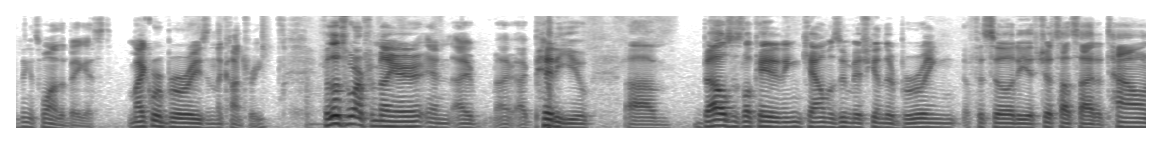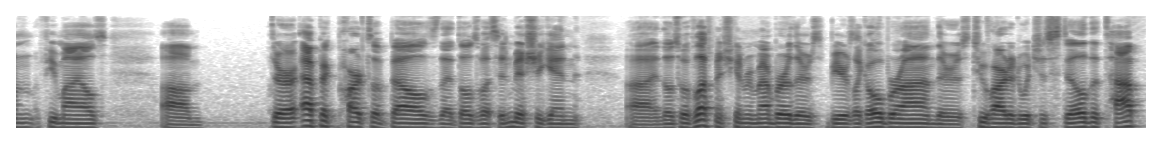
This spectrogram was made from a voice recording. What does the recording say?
I think it's one of the biggest microbreweries in the country. For those who aren't familiar, and I I, I pity you. Um, Bell's is located in Kalamazoo, Michigan. Their brewing facility is just outside of town, a few miles. Um, there are epic parts of Bell's that those of us in Michigan uh, and those who have left Michigan remember. There's beers like Oberon. There's Two Hearted, which is still the top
